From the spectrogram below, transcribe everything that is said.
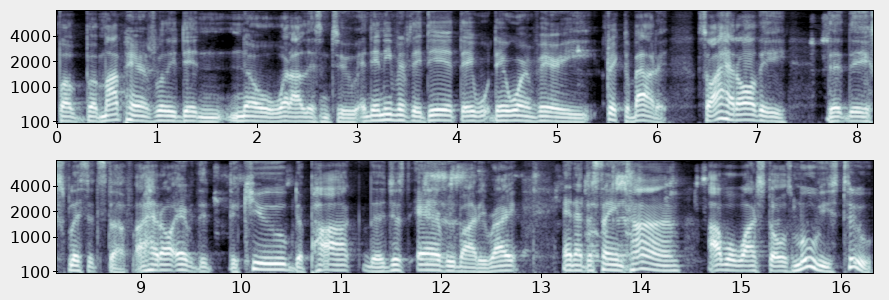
But but my parents really didn't know what I listened to, and then even if they did, they they weren't very strict about it. So I had all the the, the explicit stuff. I had all every the, the cube, the Pac, the just everybody, right? And at the same time, I will watch those movies too.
